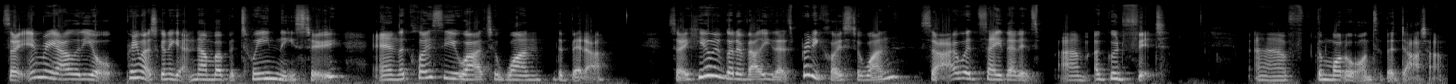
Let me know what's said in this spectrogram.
So in reality, you're pretty much going to get a number between these two, and the closer you are to 1, the better. So here we've got a value that's pretty close to 1, so I would say that it's um, a good fit, uh, the model onto the data.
